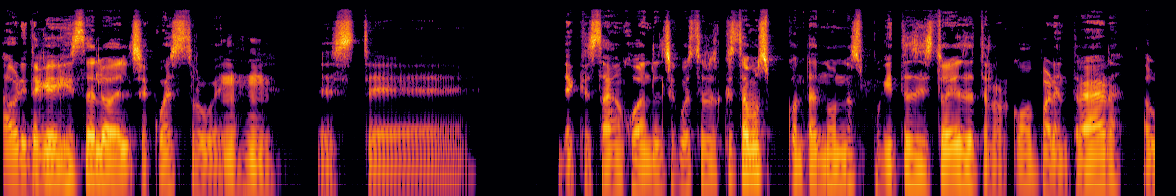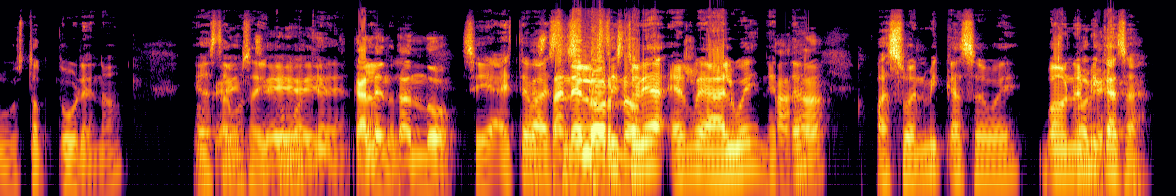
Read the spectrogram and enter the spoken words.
Ahorita que dijiste lo del secuestro, güey. Este. De que estaban jugando el secuestro. Es que estamos contando unas poquitas historias de terror como para entrar a gusto octubre, ¿no? Ya estamos ahí sí, como ahí que. Calentando. Sí, ahí te va. Está Esta, en el esta horno. historia es real, güey, neta. Ajá. Pasó en mi casa, güey. Bueno, no en mi casa.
